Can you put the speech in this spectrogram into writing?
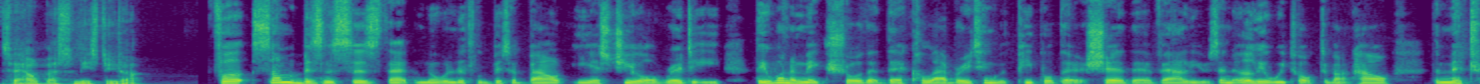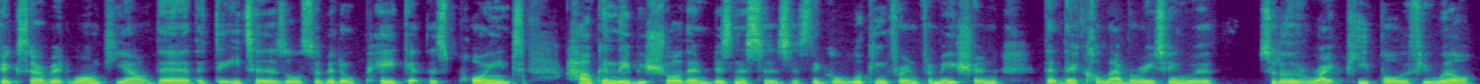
to help SMEs do that. For some businesses that know a little bit about ESG already, they want to make sure that they're collaborating with people that share their values. And earlier we talked about how the metrics are a bit wonky out there. The data is also a bit opaque at this point. How can they be sure then businesses, as they go looking for information, that they're collaborating with sort of the right people, if you will?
